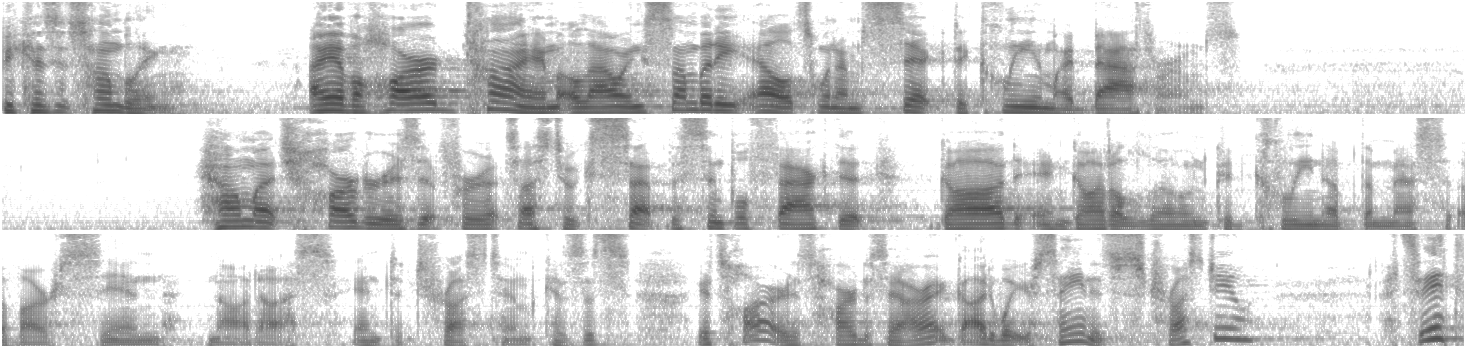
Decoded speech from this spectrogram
Because it's humbling. I have a hard time allowing somebody else when I'm sick to clean my bathrooms. How much harder is it for us to accept the simple fact that God and God alone could clean up the mess of our sin, not us, and to trust Him. Because it's, it's hard. It's hard to say, all right, God, what you're saying is just trust you. That's it.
